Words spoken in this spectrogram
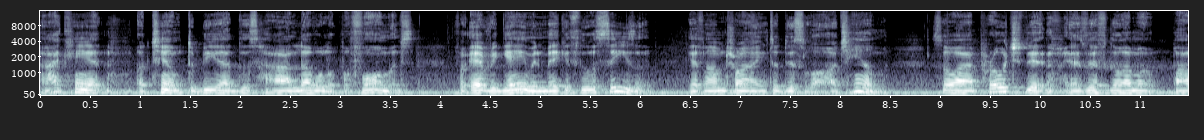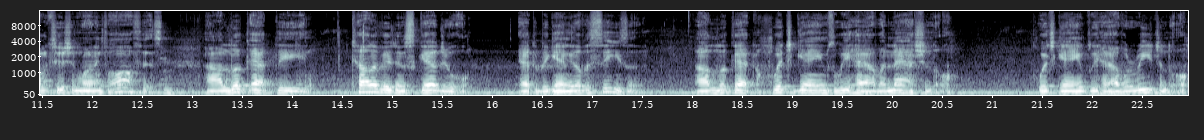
I can't attempt to be at this high level of performance for every game and make it through a season if I'm trying to dislodge him. So I approached it as if though I'm a politician running for office. I look at the television schedule at the beginning of the season. I'll look at which games we have a national, which games we have a regional.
